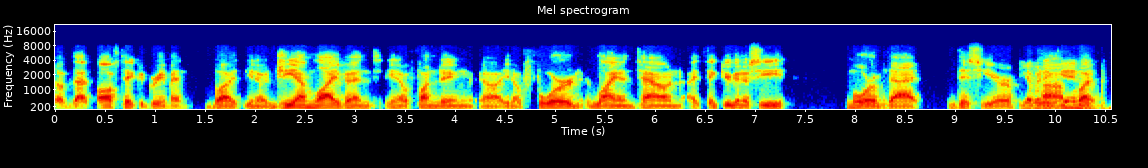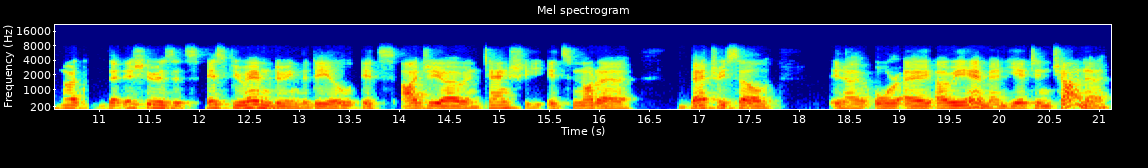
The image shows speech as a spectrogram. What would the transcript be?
of that offtake agreement. But you know, GM Livent, you know, funding. Uh, you know, Ford Liontown. I think you're going to see more of that this year. Yeah, but uh, again, but, the issue is it's SQM doing the deal. It's IGO and Tianqi. It's not a battery cell, you know, or a OEM. And yet in China,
